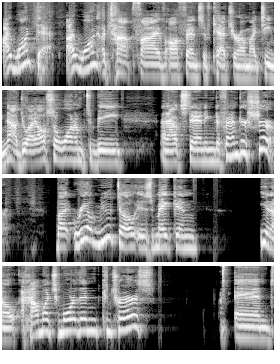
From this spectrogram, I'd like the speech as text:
I want that. I want a top five offensive catcher on my team. Now, do I also want him to be an outstanding defender? Sure. But Realmuto is making, you know, how much more than Contreras? And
